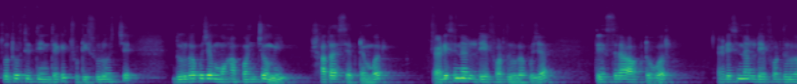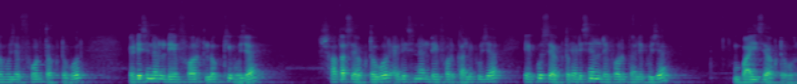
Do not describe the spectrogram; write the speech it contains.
চতুর্থীর দিন থেকে ছুটি শুরু হচ্ছে। দুর্গাপূজা মহাপঞ্চমী সাতাশ September. Additional day for Durga Puja. তেসরা October additional day for Durga Puja fourth October additional day for Lakshmi Puja, সাতাশে October additional day for Kali Puja, একুশে October additional day for Kali Puja, বাইশে অক্টোবর।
